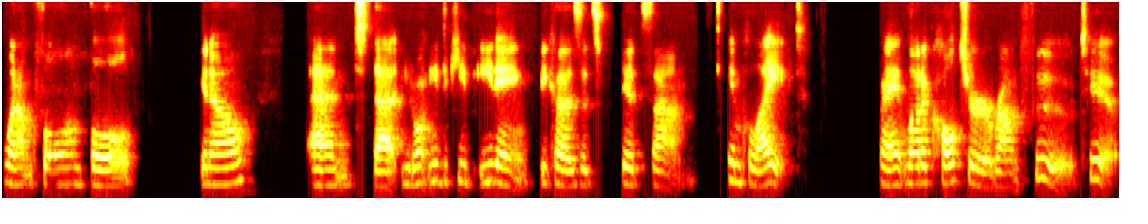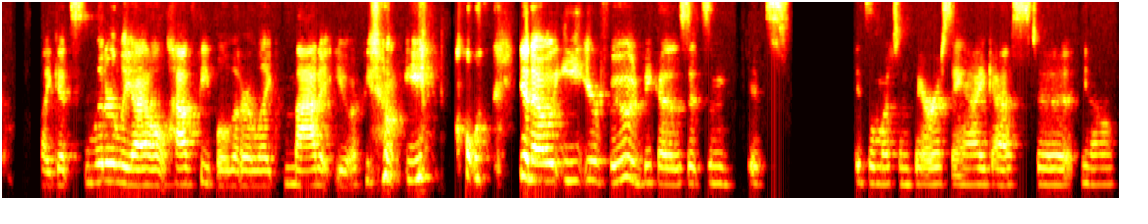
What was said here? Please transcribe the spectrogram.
when I'm full, I'm full, you know, and that you don't need to keep eating because it's it's um impolite, right? A lot of culture around food too. Like it's literally, I'll have people that are like mad at you if you don't eat, you know, eat your food because it's it's it's almost embarrassing, I guess, to you know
